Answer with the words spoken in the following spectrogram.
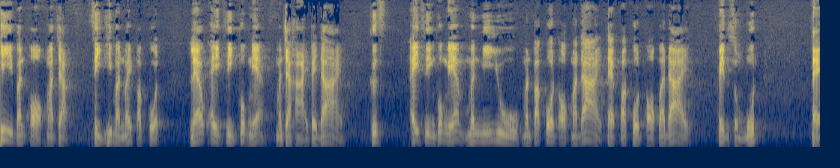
ที่มันออกมาจากสิ่งที่มันไม่ปรากฏ แล้วไอ้สิ่งพวกนี้มันจะหายไปได้ คือไอ้สิ่งพวกนี้มันมีอยู่มันปรากฏออกมาได้ แต่ปรากฏออกมาได้เป็นสมมุติ แต่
